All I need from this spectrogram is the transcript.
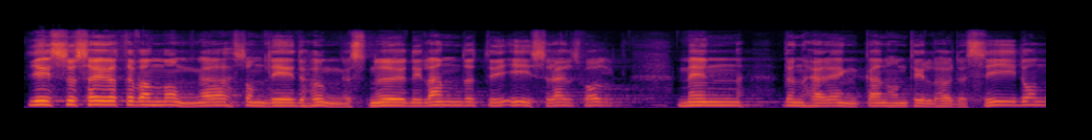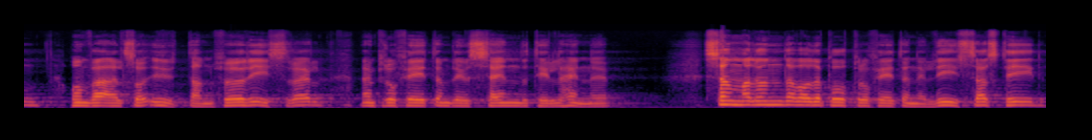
Jesus säger att det var många som led hungersnöd i landet, i Israels folk. Men den här änkan, hon tillhörde Sidon. Hon var alltså utanför Israel, men profeten blev sänd till henne. Sammalunda var det på profeten Elisas tid.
